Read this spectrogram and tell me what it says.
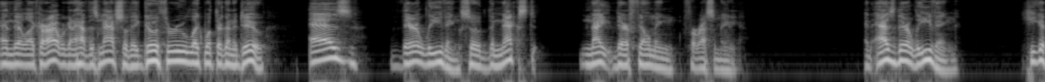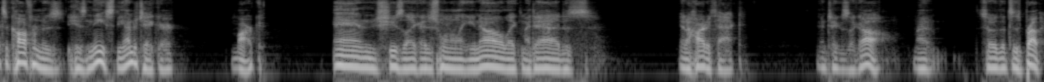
and they're like, all right, we're gonna have this match. So they go through like what they're gonna do as they're leaving. So the next night they're filming for WrestleMania. And as they're leaving, he gets a call from his his niece, the Undertaker, Mark, and she's like, "I just want to let you know, like my dad is he had a heart attack." The Undertaker's like, "Oh, my," so that's his brother.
